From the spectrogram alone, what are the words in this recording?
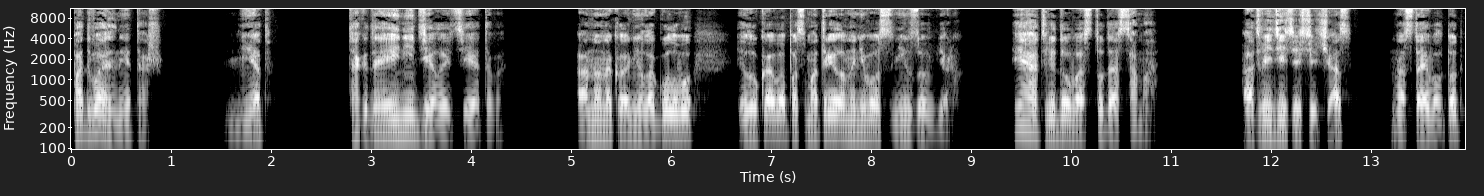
подвальный этаж». «Нет». «Тогда и не делайте этого». Она наклонила голову и лукаво посмотрела на него снизу вверх. «Я отведу вас туда сама». «Отведите сейчас», — настаивал тот,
